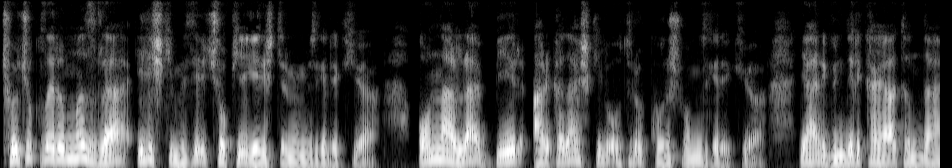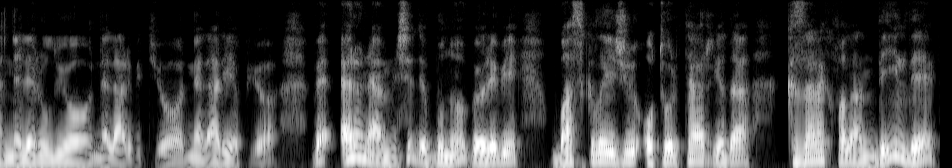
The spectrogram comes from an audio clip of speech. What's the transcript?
Çocuklarımızla ilişkimizi çok iyi geliştirmemiz gerekiyor. Onlarla bir arkadaş gibi oturup konuşmamız gerekiyor. Yani gündelik hayatında neler oluyor, neler bitiyor, neler yapıyor ve en önemlisi de bunu böyle bir baskılayıcı, otoriter ya da kızarak falan değil de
